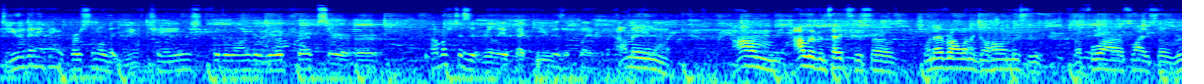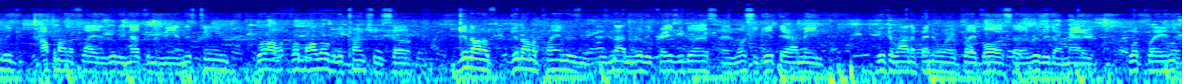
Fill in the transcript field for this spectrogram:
Do you have anything personal that you've changed for the longer road trips, or, or how much does it really affect you as a player? I mean. I'm I live in Texas, so whenever I want to go home, this is a four-hour flight. So really, hopping on a flight is really nothing to me. And this team, we're all from all over the country, so getting on a getting on a plane is, is nothing really crazy to us. And once you get there, I mean, we can line up anywhere and play ball. So it really don't matter what plane, what,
